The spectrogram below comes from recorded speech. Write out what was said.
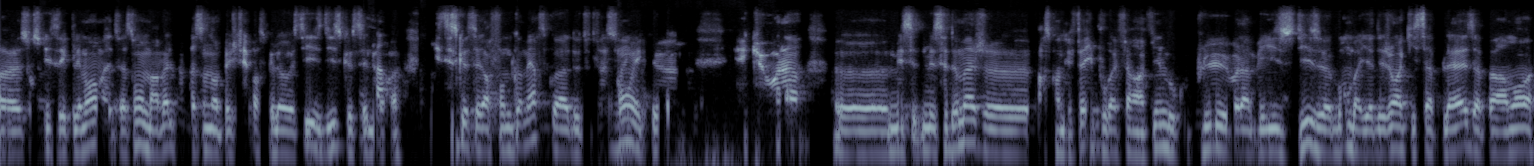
euh, sur ce qu'il disait Clément, bah, de toute façon, Marvel peut pas s'en empêcher parce que là aussi, ils se disent que c'est leur, ils disent que c'est leur fond de commerce, quoi, de toute façon, et que et que voilà. Euh, mais c'est mais c'est dommage euh, parce qu'en effet, ils pourraient faire un film beaucoup plus voilà. Mais ils se disent bon bah il y a des gens à qui ça plaise. Apparemment,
